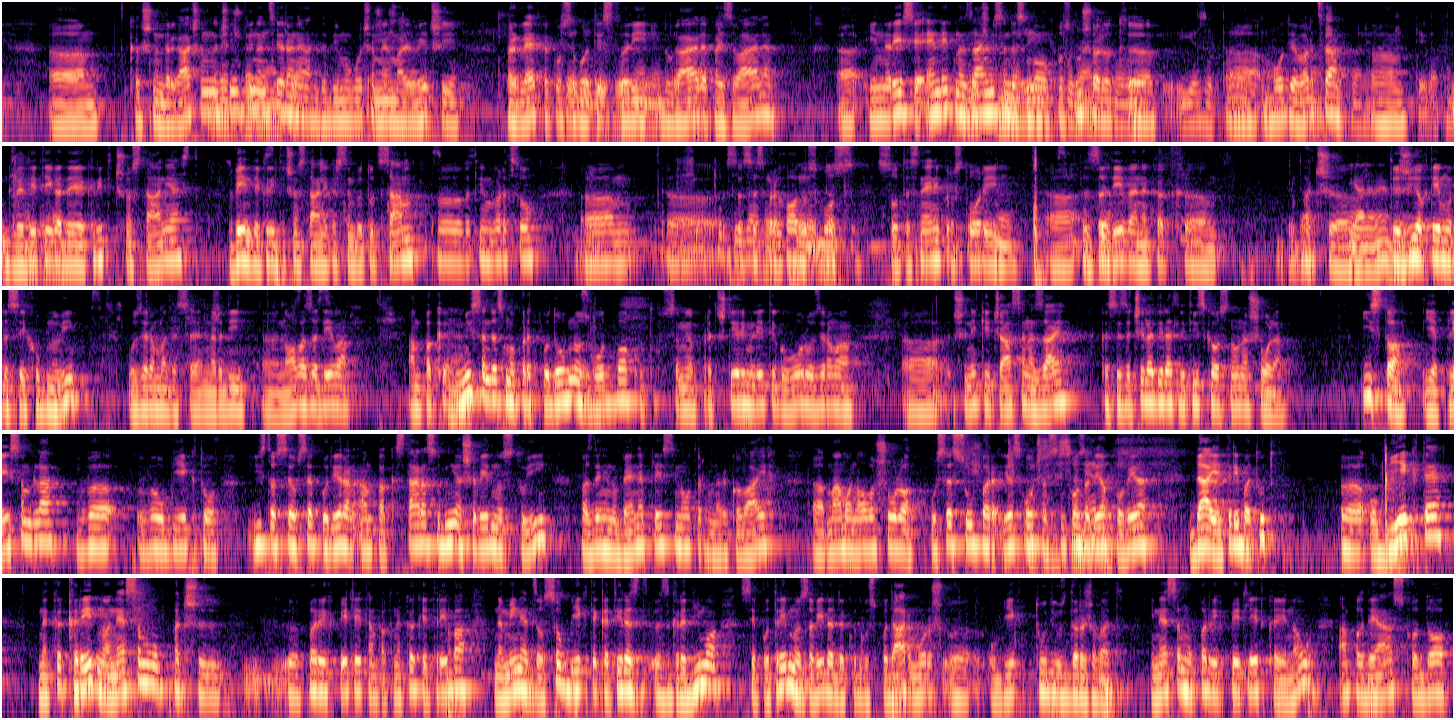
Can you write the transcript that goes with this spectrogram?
um, kakšen drugačen način financiranja, da bi mogoče imeli malo večji pregled, kako se bodo te stvari dogajale pa izvajale. Uh, in res je, en let nazaj mislim, da smo poslušali od uh, uh, vodje vrca uh, glede tega, da je kritično stanje, vem, da je kritično stanje, ker sem bil tudi sam uh, v tem vrcu, um, uh, se, se sprehodil skozi, so tesneni prostori, uh, zadeve nekako um, pač ja, težijo k temu, da se jih obnovi oziroma da se naredi uh, nova zadeva. Ampak ja. mislim, da smo pred podobno zgodbo, kot sem jo pred štirimi leti govoril oziroma uh, še nekaj časa nazaj, ko se je začela delati litijska osnovna šola. isto je plesem bila v, v objektu, isto se vse podiran, ampak stara sodnija še vedno stoji, pa zdaj ni nobene plesni noter v narekovajih, uh, imamo novo šolo, vse super, jaz hočem sem to zadevo povedati, da je treba tudi uh, objekte nekako redno, ne samo pač prvih pet let, ampak nekako je treba namenjati za vse objekte, katere zgradimo, se je potrebno zavedati, da kot gospodar moraš objekt tudi vzdrževati. In ne samo prvih pet let, ki je nov, ampak dejansko do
